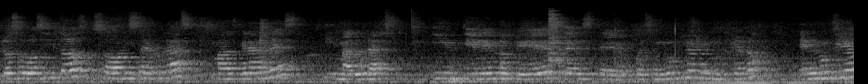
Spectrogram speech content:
Los ovocitos son células más grandes y maduras y tienen lo que es este, pues un núcleo y un nucleolo. El núcleo,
